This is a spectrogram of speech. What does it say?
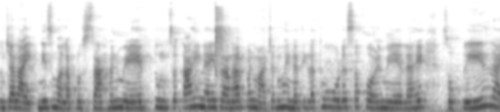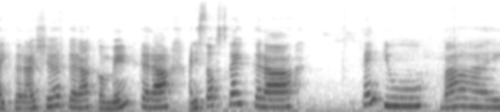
तुमच्या लाईकनीच मला प्रोत्साहन मिळेल. तुमचं काही नाही जाणार पण माझ्या मेहनतीला थोडंसं फळ मिळेल आहे. सो प्लीज लाईक करा शेअर करा कमेंट करा आणि सबस्क्राईब करा. थँक्यू बाय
